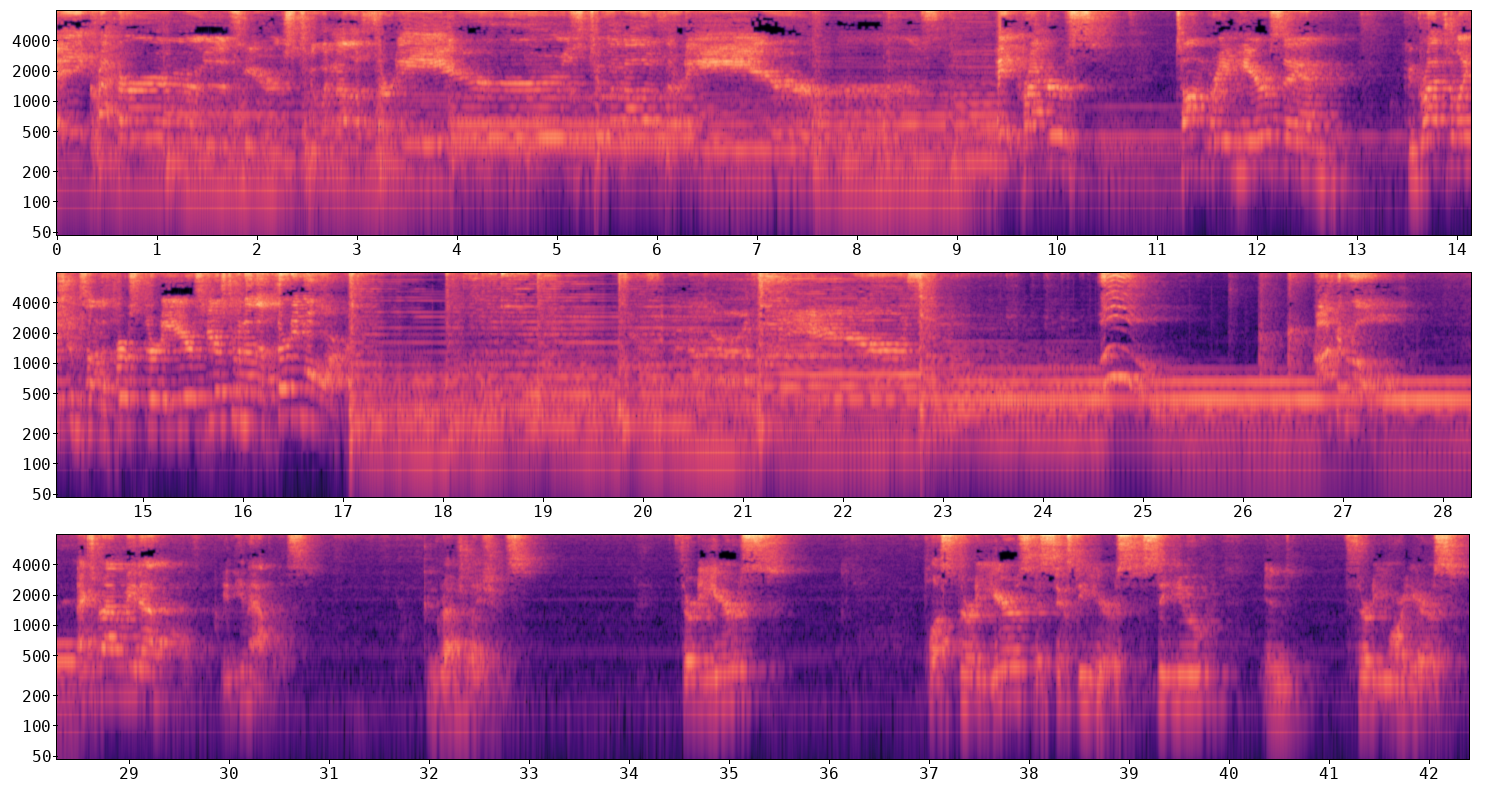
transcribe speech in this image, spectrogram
Hey, crackers, here's to another 30 years, to another 30 years. Hey, crackers, Tom Green here saying, congratulations on the first 30 years. Here's to another 30 more. Here's to another 30 years. Woo! Rock and roll. Thanks for having me to Indianapolis. Congratulations. 30 years plus 30 years is 60 years. See you in 30 more years.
